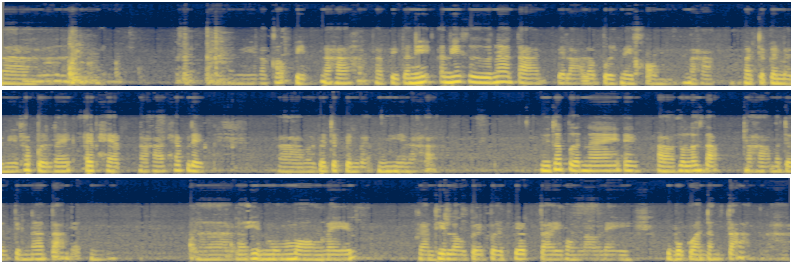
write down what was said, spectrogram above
อ่าอันนี้แล้วก็ปิดนะคะอ่าปิดอันนี้อันนี้คือหน้าตาเวลาเราเปิดในคอมนะคะ มันจะเป็นแบบนี้ถ้าเปิดใน iPad นะคะแท็บเล็ตอ่ามันก็จะเป็นแบบนี้นะคะหรือถ้าเปิดในไออ่าโทรศัพท์ นะคะ มันจะเป็นหน้าตาแบบนี้เราเห็นมุมมองในการที่เราไปเปิดเว็บไซต์ของเราในอุปกรณ์ต่างๆนะคะ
